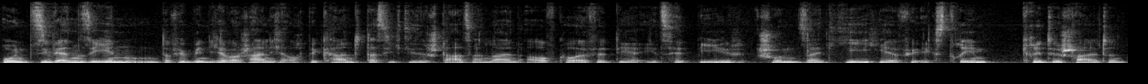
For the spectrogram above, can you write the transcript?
Und Sie werden sehen, dafür bin ich ja wahrscheinlich auch bekannt, dass ich diese Staatsanleihenaufkäufe der EZB schon seit jeher für extrem kritisch halte,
